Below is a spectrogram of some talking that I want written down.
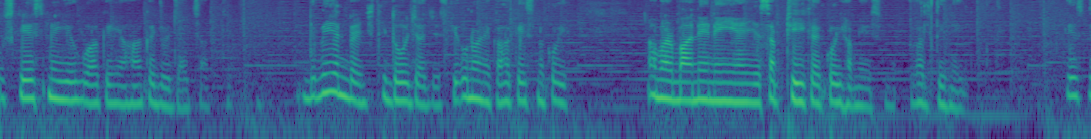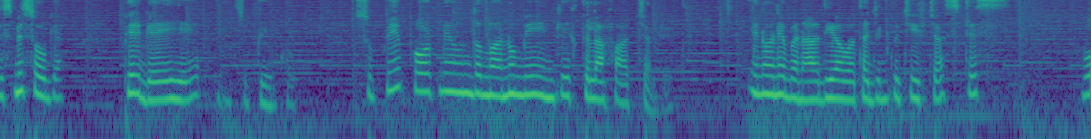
उस केस में ये हुआ कि यहाँ के जो जज साहब थे, डिवीज़न बेंच थी, दो जजेस की, उन्होंने कहा कि इसमें कोई अमर माने नहीं है, ये सब ठीक है, कोई हमें इसमें गलती नहीं। केस डिसमिस हो गया। फिर गए ये सुप्रीम कोर्ट। सुप्रीम कोर्ट में उन ज़मानों में इनके इख्तलाफात चल रहे थे। इन्होंने बना दिया हुआ था जिनको चीफ जस्टिस वो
